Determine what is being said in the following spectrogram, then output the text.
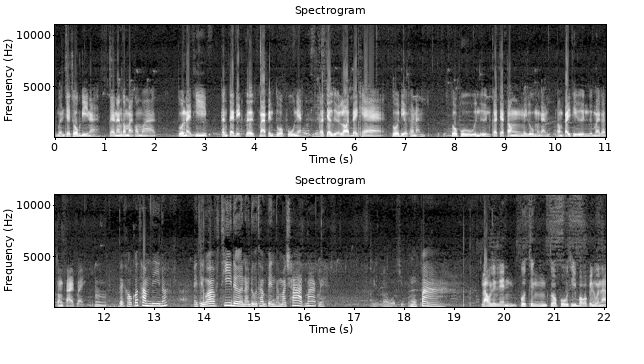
เหมือนจะโชคดีนะ แต่นั่นก็หมายความว่าตัวไหนที่ตั้งแต่เด็กเกิดมาเป็นตัวผู้เนี่ย ก็จะเหลือรอดได้แค่ตัวเดียวเท่านั้น ตัวผู้อื่นๆ ก็จะต้องไม่รู้เหมือนกัน ต้องไปที่อื่นหรือไม่ก็ต้องตายไปอืมแต่เขาก็ทำดีเนาะหมายถึงว่าที่เดินอะ ดูทำเป็นธรรมชาติมากเลย หมูป่า เราเล่นๆพูดถึงตัวผู้ที่บอกว่าเป็นหัวหน้า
